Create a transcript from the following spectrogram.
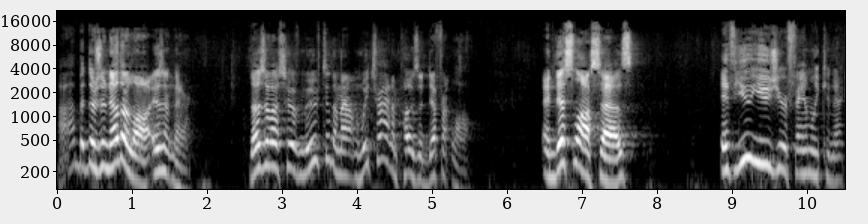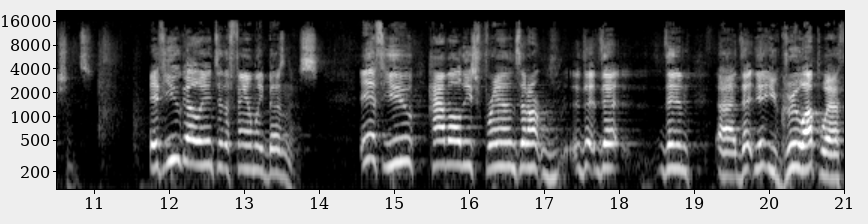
Uh, but there's another law, isn't there? Those of us who have moved to the mountain, we try and impose a different law. And this law says if you use your family connections, if you go into the family business, If you have all these friends that aren't that, that then uh, that, that you grew up with,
